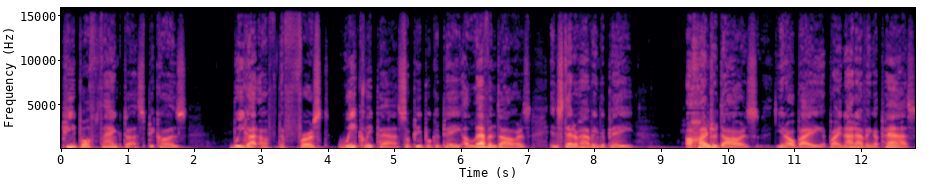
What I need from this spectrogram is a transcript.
people thanked us because we got a, the first weekly pass so people could pay $11 instead of having to pay $100 you know by by not having a pass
